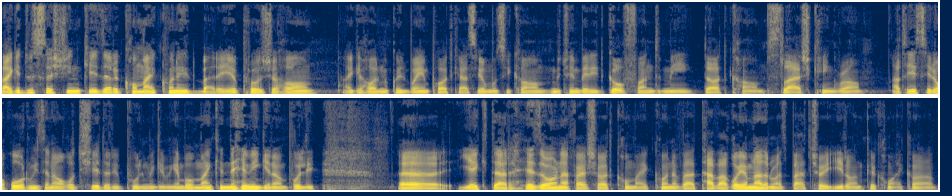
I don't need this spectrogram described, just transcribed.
و اگه دوست داشتین که ذره کمک کنید برای پروژه ها اگه حال می‌کنید با این پادکست یا موزیک ها می‌تونید برید gofundme.com slash kingram حتی یه سری قور می‌زنه آقا چیه داری پول می‌گیری؟ میگم بابا من که نمی‌گیرم پولی. یک در هزار نفر شاید کمک کنه و توقعی هم ندارم از بچه های ایران که کمک کنم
